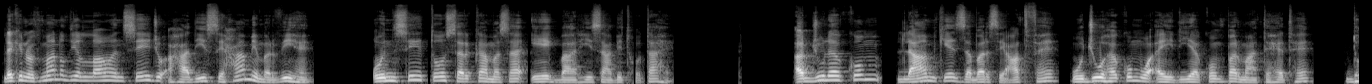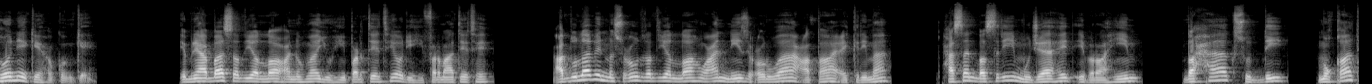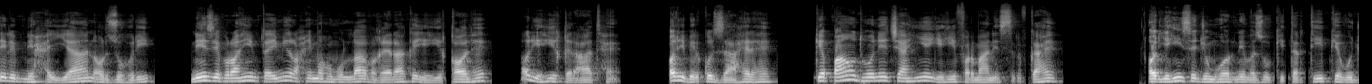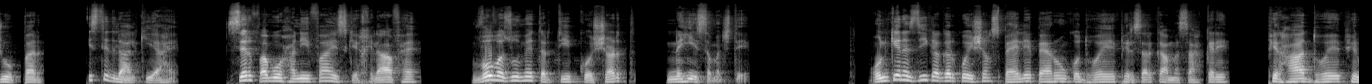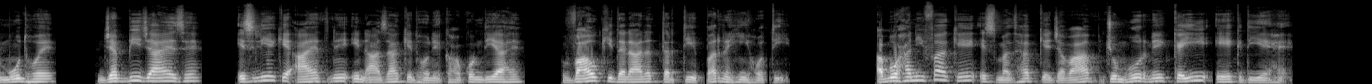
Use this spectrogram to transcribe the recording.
لیکن عثمان رضی اللہ عنہ سے جو احادیث صحا میں مروی ہیں، ان سے تو سر کا مسا ایک بار ہی ثابت ہوتا ہے۔ ارجلکم، لام کے زبر سے عطف ہے، وجوہکم و ایدیکم پر ماتحت ہے، دھونے کے حکم کے۔ ابن عباس رضی اللہ عنہما یوں ہی پڑھتے تھے اور یہی فرماتے تھے۔ عبداللہ بن مسعود رضی اللہ عنہ نیز عروہ، عطا، اکرمہ، حسن بصری، مجاہد، ابراہیم، ضحاک، سدی، مقاتل ابن حیان اور ظہری نیز ابراہیم تیمی رحمہ اللہ وغیرہ کا یہی قول ہے اور یہی قرآت ہے اور یہ بالکل ظاہر ہے کہ پاؤں دھونے چاہیے یہی فرمان صرف کا ہے اور یہیں سے جمہور نے وضو کی ترتیب کے وجوب پر استدلال کیا ہے۔ صرف ابو حنیفہ اس کے خلاف ہے، وہ وضو میں ترتیب کو شرط نہیں سمجھتے۔ ان کے نزدیک اگر کوئی شخص پہلے پیروں کو دھوئے، پھر سر کا مساح کرے، پھر ہاتھ دھوئے، پھر منہ دھوئے، جب بھی جائز ہے اس لیے کہ آیت نے ان اعضاء کے دھونے کا حکم دیا ہے۔ واؤ کی دلالت ترتیب پر نہیں ہوتی۔ ابو حنیفہ کے اس مذہب کے جواب جمہور نے کئی ایک دیے ہیں۔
